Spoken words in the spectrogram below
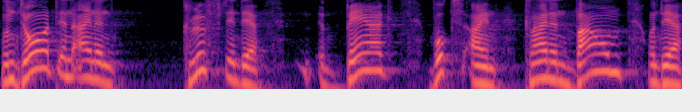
Und dort in einen Klüft in der Berg wuchs ein kleinen Baum und der,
